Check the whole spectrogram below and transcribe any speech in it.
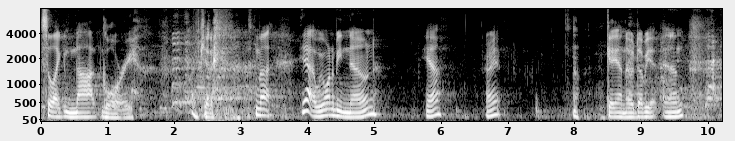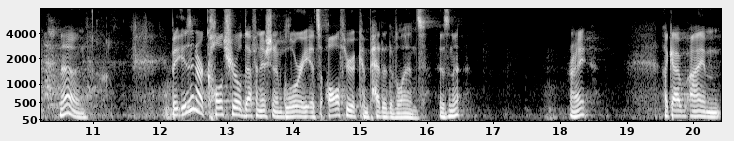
So like not glory. I'm kidding. Not yeah we want to be known yeah right k-n-o-w-n known. But isn't our cultural definition of glory, it's all through a competitive lens, isn't it? Right? Like I, I am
